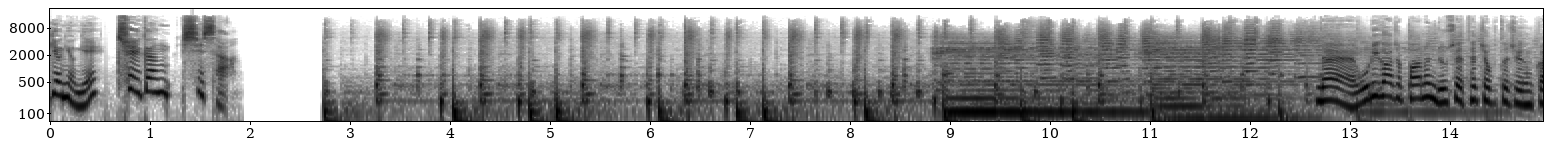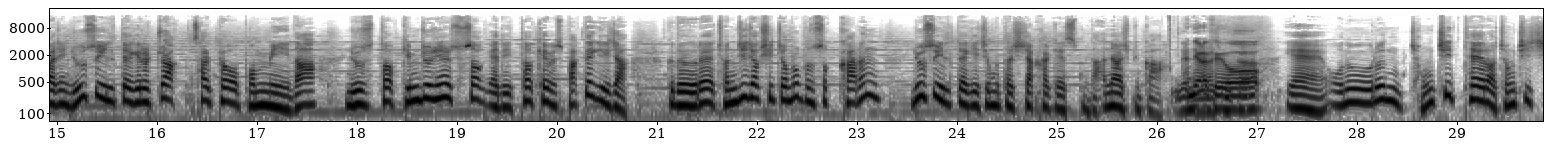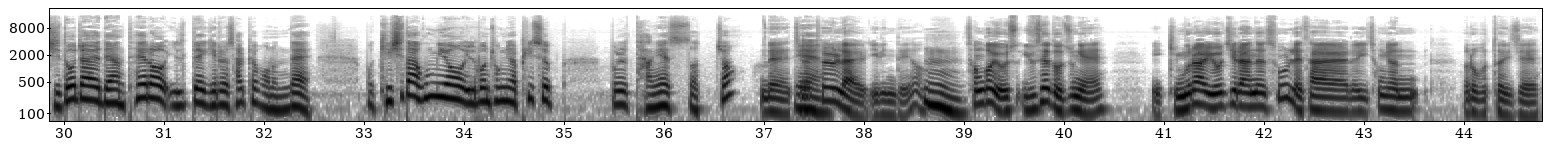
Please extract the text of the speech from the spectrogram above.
최경영의 최강 시사. 네, 우리가 접하는 뉴스의 태초부터 지금까지 뉴스 일대기를 쫙 살펴봅니다. 뉴스톱 김준일 수석 에디터, KBS 박대기 기자, 그들의 전지적 시점으로 분석하는 뉴스 일대기 지금부터 시작하겠습니다. 안녕하십니까? 네, 안녕하세요. 예, 오늘은 정치 테러, 정치 지도자에 대한 테러 일대기를 살펴보는데, 뭐 기시다 후미오 일본 총리가 피습을 당했었죠? 네, 지난 예. 토요일 날 일인데요. 음. 선거 유세 도중에 이 기무라 요지라는 24살의 청년으로부터 이제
